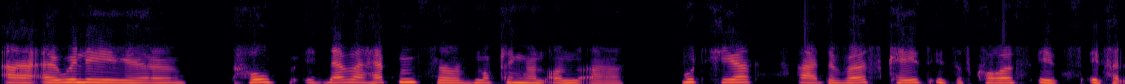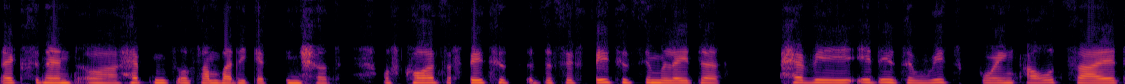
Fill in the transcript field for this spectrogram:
Uh, I really uh, hope it never happens. So knocking on on uh, wood here. Uh, the worst case is, of course, if, if an accident or happens or somebody gets injured. Of course, the spacesuit, the simulator heavy. It is a risk going outside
